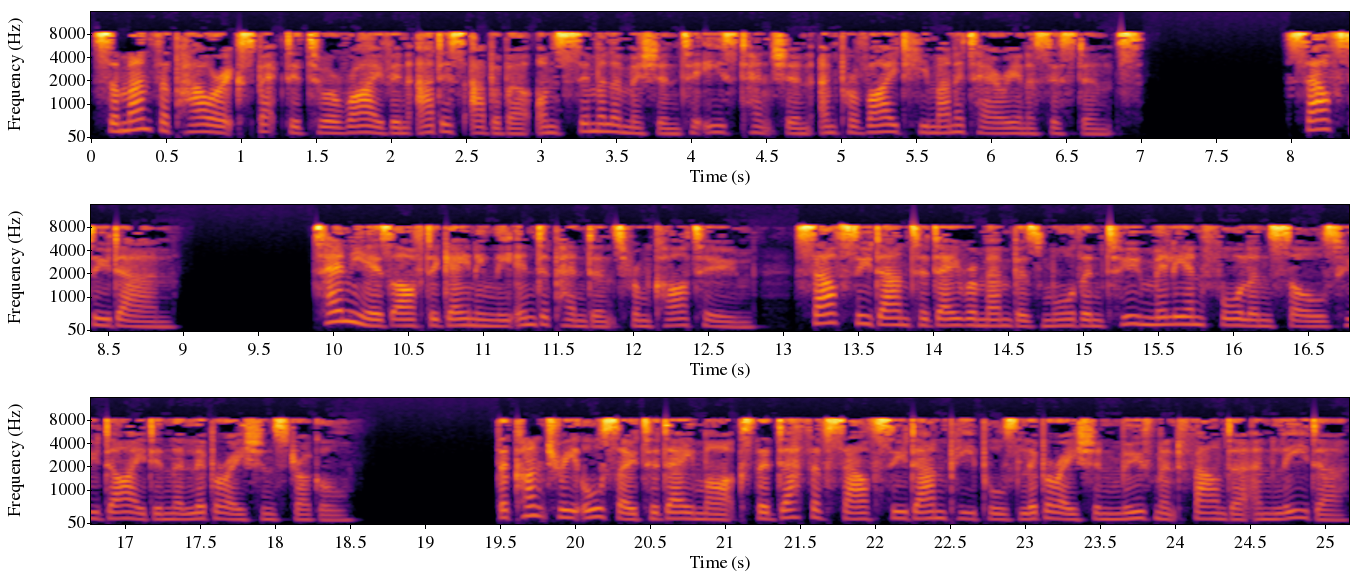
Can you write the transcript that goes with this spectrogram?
Samantha Power expected to arrive in Addis Ababa on similar mission to ease tension and provide humanitarian assistance. South Sudan. Ten years after gaining the independence from Khartoum, South Sudan today remembers more than 2 million fallen souls who died in the liberation struggle. The country also today marks the death of South Sudan People's Liberation Movement founder and leader,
